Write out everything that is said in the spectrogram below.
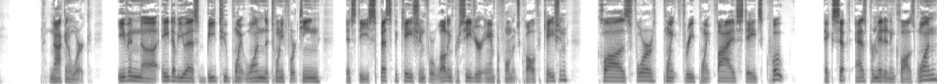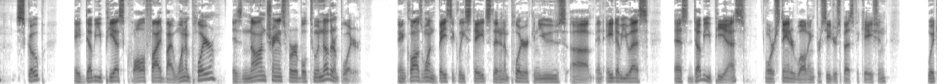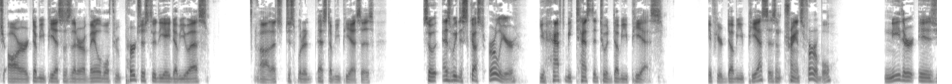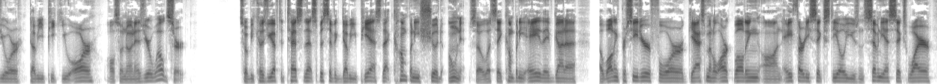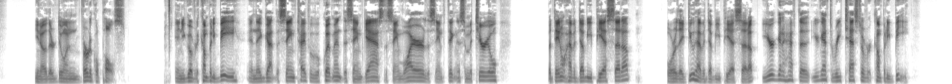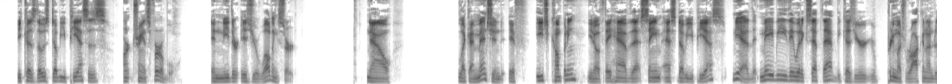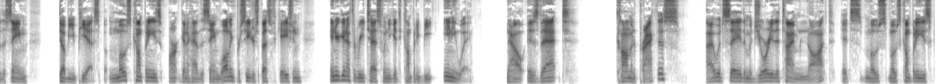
Not going to work. Even uh, AWS B2.1, the 2014, it's the specification for welding procedure and performance qualification. Clause 4.3.5 states, quote, except as permitted in Clause 1, scope, a WPS qualified by one employer is non transferable to another employer. And Clause 1 basically states that an employer can use uh, an AWS SWPS or Standard Welding Procedure Specification, which are WPSs that are available through purchase through the AWS. Uh, that's just what a SWPS is. So, as we discussed earlier, you have to be tested to a WPS. If your WPS isn't transferable, Neither is your WPQR, also known as your weld cert. So, because you have to test that specific WPS, that company should own it. So, let's say company A, they've got a, a welding procedure for gas metal arc welding on A36 steel using 70S6 wire. You know, they're doing vertical pulse. And you go over to company B, and they've got the same type of equipment, the same gas, the same wire, the same thickness of material, but they don't have a WPS set up or they do have a WPS setup, you're going to have to you're going to have to retest over at company B because those WPSs aren't transferable and neither is your welding cert. Now, like I mentioned, if each company, you know, if they have that same SWPS, yeah, that maybe they would accept that because you're you're pretty much rocking under the same WPS. But most companies aren't going to have the same welding procedure specification, and you're going to have to retest when you get to company B anyway. Now, is that common practice? I would say the majority of the time not. It's most most companies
